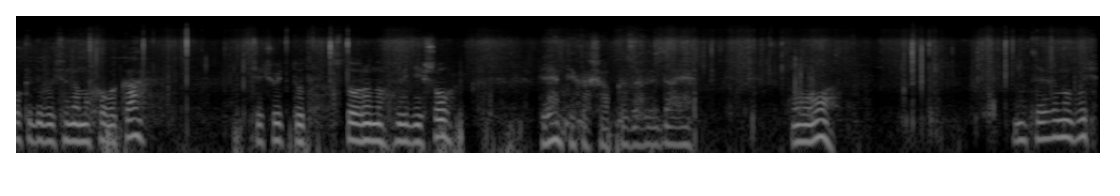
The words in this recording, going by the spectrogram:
Поки дивився на моховика, чуть-чуть тут сторону відійшов. Гляньте, яка шапка заглядає. О! Ну це вже, мабуть,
